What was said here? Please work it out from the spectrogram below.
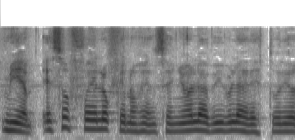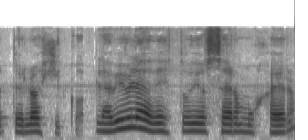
Bien, eso fue lo que nos enseñó la Biblia de Estudio Teológico. La Biblia de Estudio Ser Mujer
